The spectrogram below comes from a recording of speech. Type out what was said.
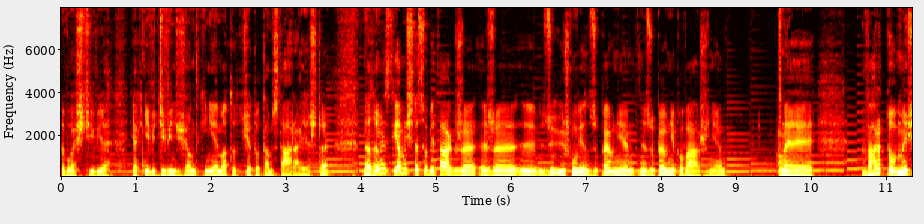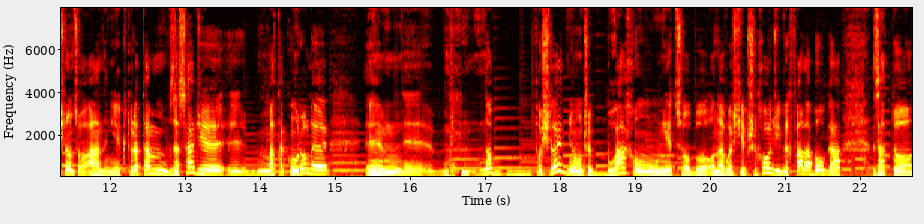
właściwie jak nie wie, 90 nie ma, to gdzie to tam stara jeszcze. Natomiast ja myślę sobie tak, że, że y, już mówiąc zupełnie, zupełnie poważnie, e, warto myśląc o Annie, która tam w zasadzie y, ma taką rolę no, pośrednią czy błahą nieco, bo ona właściwie przychodzi, wychwala Boga za to,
